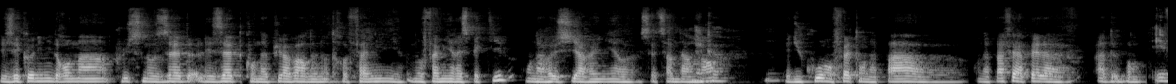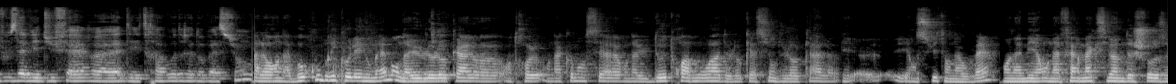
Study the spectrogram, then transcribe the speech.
les économies de Romain plus nos aides, les aides qu'on a pu avoir de notre famille, nos familles respectives, on a réussi à réunir euh, cette somme d'argent. Et du coup, en fait, on n'a pas, euh, on n'a pas fait appel à, à. Et vous avez dû faire euh, des travaux de rénovation Alors on a beaucoup bricolé nous-mêmes. On a eu le local euh, entre, on a commencé, à, on a eu deux trois mois de location du local et, euh, et, ensuite on a ouvert. On a mis, on a fait un maximum de choses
